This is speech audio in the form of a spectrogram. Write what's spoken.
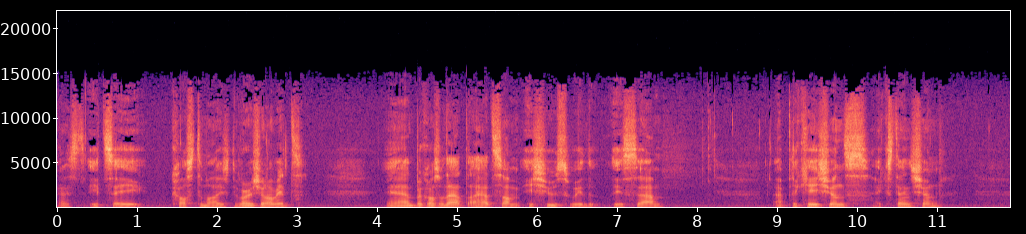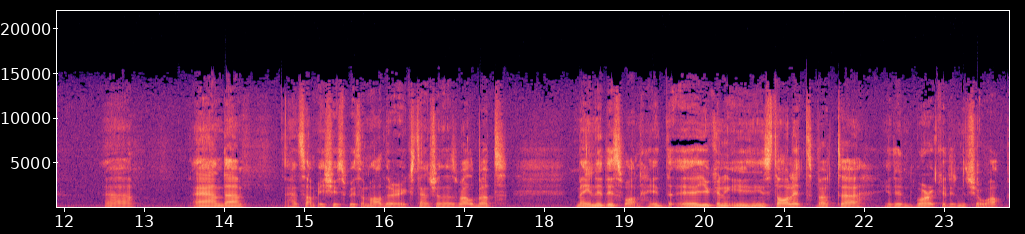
It's, it's a customized version of it. And because of that I had some issues with this um, applications extension. Uh, and um, I had some issues with some other extensions as well, but mainly this one. It, uh, you can install it, but uh, it didn't work. It didn't show up.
